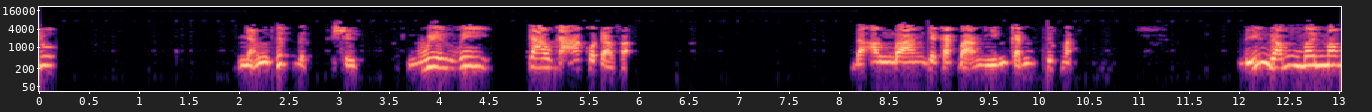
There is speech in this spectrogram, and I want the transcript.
suốt. Nhận thức được sự quyền vi, cao cả của trời Phật đã ân ban cho các bạn những cảnh trước mắt. Biển rộng mênh mông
